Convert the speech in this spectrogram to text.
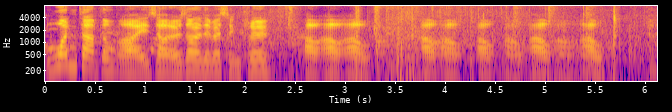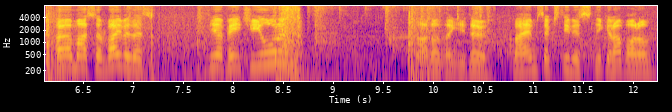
One tapped him. Oh, he's, he's already missing crew. Ow, ow, ow. Ow, ow, ow, ow, ow, ow, ow. How am I surviving this? Do you have HE loaded? No, I don't think you do. My M16 is sneaking up on him.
